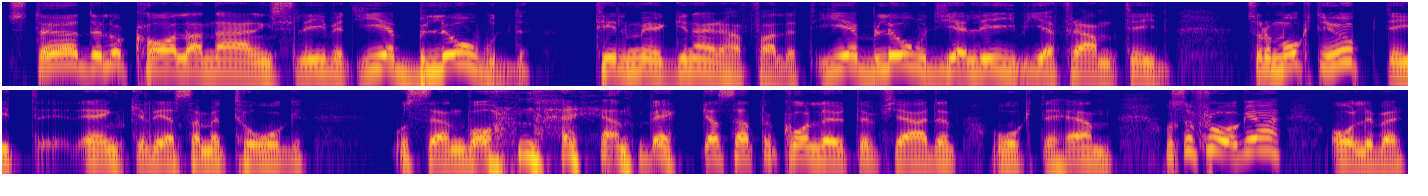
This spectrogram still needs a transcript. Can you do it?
stöd det lokala näringslivet, ge blod till myggorna i det här fallet. Ge blod, ge liv, ge framtid. Så de åkte upp dit, enkel resa med tåg och sen var de där i en vecka, satt och kollade ut i fjärden och åkte hem. Och så frågade jag Oliver,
